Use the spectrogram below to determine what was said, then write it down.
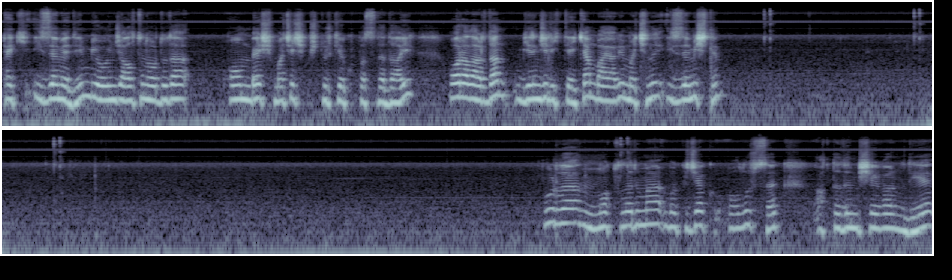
pek izlemediğim bir oyuncu Altın Ordu'da 15 maça çıkmış Türkiye Kupası da dahil. Oralardan birinci ligdeyken bayağı bir maçını izlemiştim. Burada notlarıma bakacak olursak atladığım bir şey var mı diye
